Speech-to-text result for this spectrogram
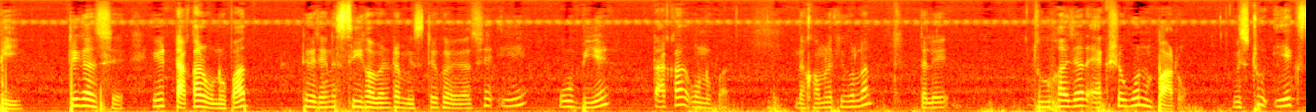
বি, ঠিক আছে? এর টাকার অনুপাত ঠিক আছে এখানে সি হবে একটা মিস্টেক হয়ে গেছে। এ ও বি এর টাকার অনুপাত। দেখো আমরা কী করলাম? তাহলে দু হাজার একশো গুণ বারো is two x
